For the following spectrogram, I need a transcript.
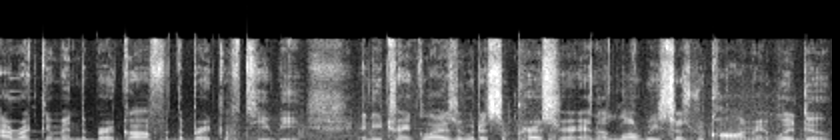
I recommend the Berkov or the Berkov TB. Any tranquilizer with a suppressor and a low resource requirement would do.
